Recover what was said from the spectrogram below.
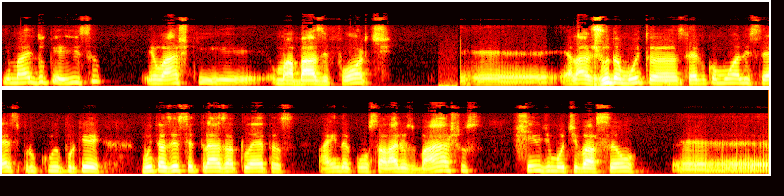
e mais do que isso, eu acho que uma base forte, é, ela ajuda muito, ela serve como um alicerce para o clube, porque muitas vezes você traz atletas ainda com salários baixos, cheio de motivação é,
